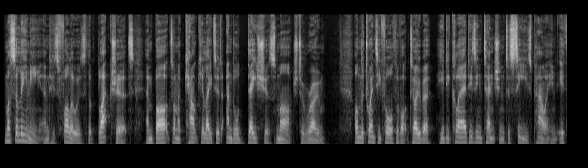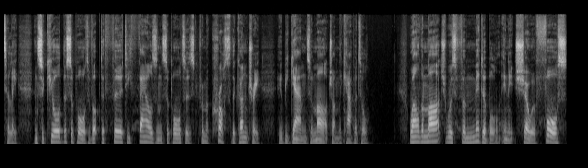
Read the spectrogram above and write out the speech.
Mussolini and his followers, the Blackshirts, embarked on a calculated and audacious march to Rome. On the 24th of October, he declared his intention to seize power in Italy and secured the support of up to 30,000 supporters from across the country who began to march on the capital. While the march was formidable in its show of force,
